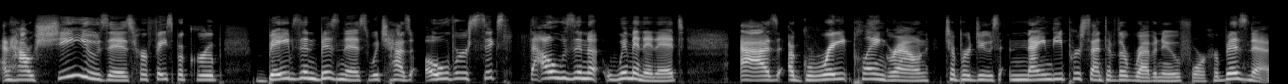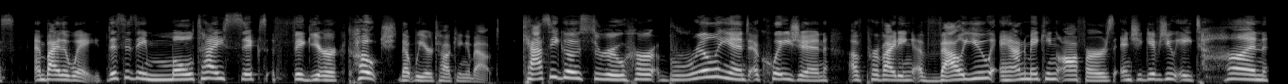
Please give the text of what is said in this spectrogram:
and how she uses her Facebook group, Babes in Business, which has over 6,000 women in it as a great playing ground to produce 90% of the revenue for her business. And by the way, this is a multi six figure coach that we are talking about. Cassie goes through her brilliant equation of providing value and making offers, and she gives you a ton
